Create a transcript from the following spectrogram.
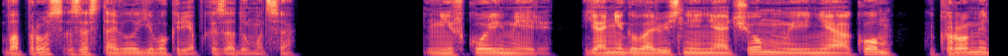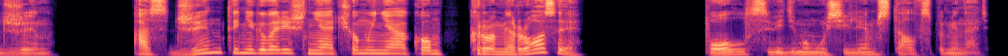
Вопрос заставил его крепко задуматься. «Ни в коей мере. Я не говорю с ней ни о чем и ни о ком, кроме Джин». «А с Джин ты не говоришь ни о чем и ни о ком, кроме Розы?» Пол с видимым усилием стал вспоминать.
